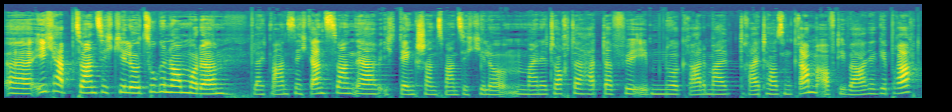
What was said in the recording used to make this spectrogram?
äh, ich habe 20 Kilo zugenommen oder vielleicht waren es nicht ganz 20, ja, ich denke schon 20 Kilo. Meine Tochter hat dafür eben nur gerade mal 3000 Gramm auf die Waage gebracht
